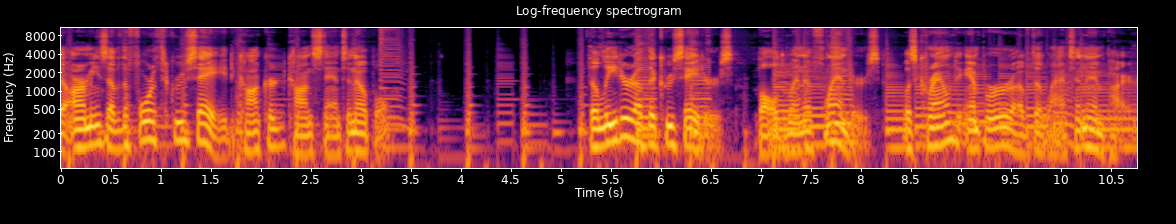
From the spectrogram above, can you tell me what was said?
the armies of the Fourth Crusade conquered Constantinople. The leader of the Crusaders, Baldwin of Flanders, was crowned Emperor of the Latin Empire.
